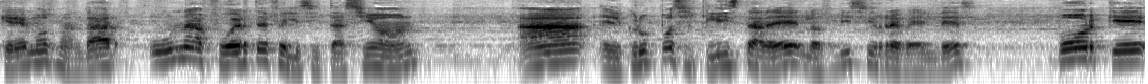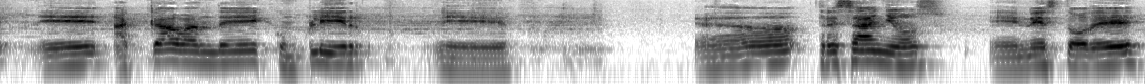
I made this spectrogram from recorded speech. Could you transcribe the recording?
queremos mandar una fuerte felicitación a el grupo ciclista de los bici rebeldes porque acaban de cumplir ah, tres años en esto de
